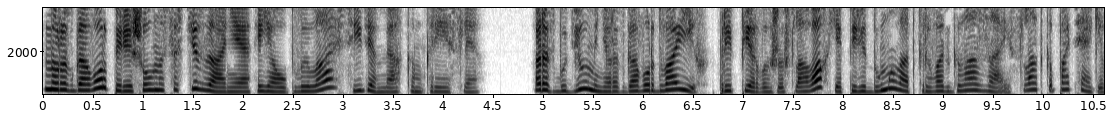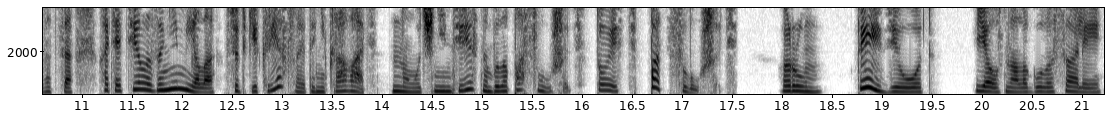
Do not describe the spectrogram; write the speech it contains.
но разговор перешел на состязание, и я уплыла, сидя в мягком кресле. Разбудил меня разговор двоих. При первых же словах я передумала открывать глаза и сладко потягиваться, хотя тело занемело. Все-таки кресло — это не кровать. Но очень интересно было послушать, то есть подслушать. «Рум, ты идиот». Я узнала голос Алии.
